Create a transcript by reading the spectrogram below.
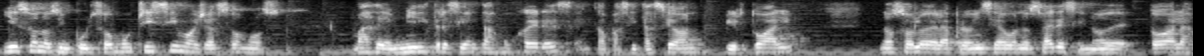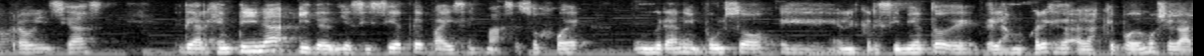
y eso nos impulsó muchísimo, ya somos más de 1.300 mujeres en capacitación virtual, no solo de la provincia de Buenos Aires, sino de todas las provincias de Argentina y de 17 países más. Eso fue un gran impulso eh, en el crecimiento de, las mujeres a las que podemos llegar.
